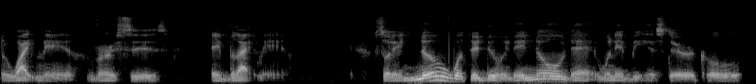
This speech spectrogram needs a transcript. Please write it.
the white man versus a black man. So they know what they're doing. They know that when they be hysterical,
